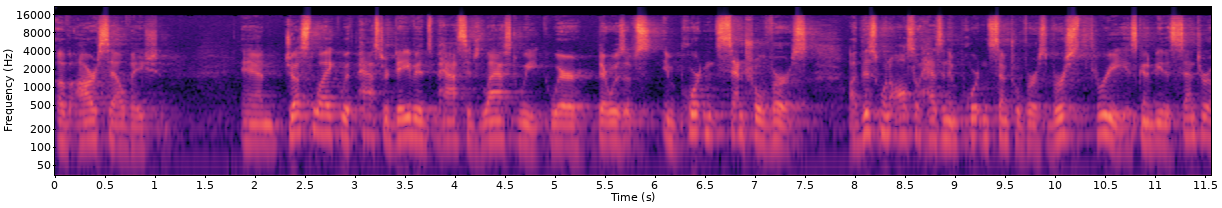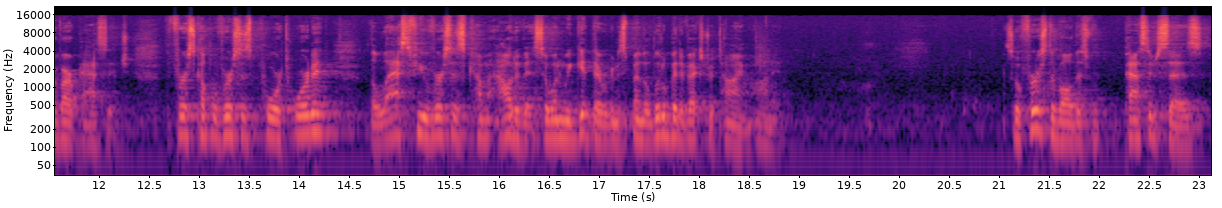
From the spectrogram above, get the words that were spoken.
of our salvation. And just like with Pastor David's passage last week, where there was an important central verse, uh, this one also has an important central verse. Verse 3 is going to be the center of our passage. The first couple verses pour toward it, the last few verses come out of it. So when we get there, we're going to spend a little bit of extra time on it. So, first of all, this passage says,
